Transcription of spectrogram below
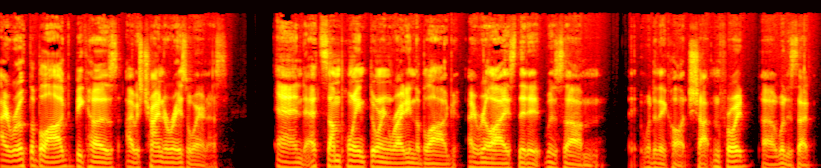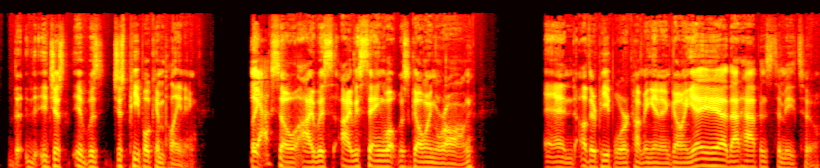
I wrote the blog because I was trying to raise awareness, and at some point during writing the blog, I realized that it was um, what do they call it? Schadenfreude. Uh, what is that? It just it was just people complaining. Like, Yeah. So I was I was saying what was going wrong, and other people were coming in and going, yeah, yeah, yeah, that happens to me too.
